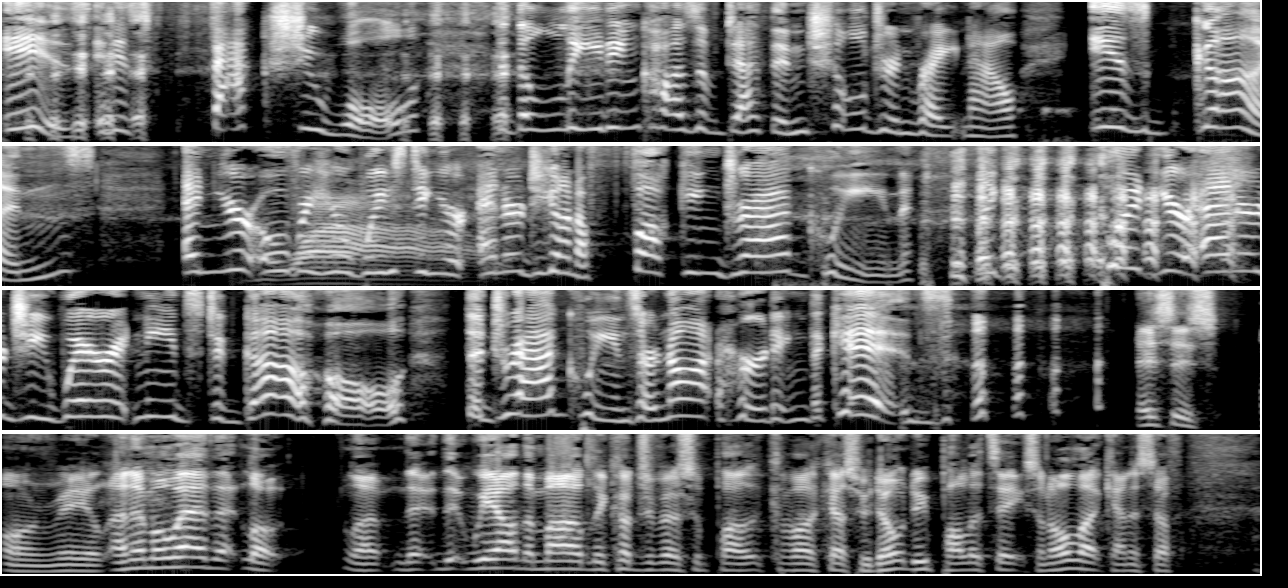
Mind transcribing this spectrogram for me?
is. It is factual that the leading cause of death in children right now is guns. And you're over wow. here wasting your energy on a fucking drag queen. Like, put your energy where it needs to go. The drag queens are not hurting the kids. this is unreal. And I'm aware that, look, like, th- th- we are the mildly controversial podcast. We don't do politics and all that kind of stuff.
